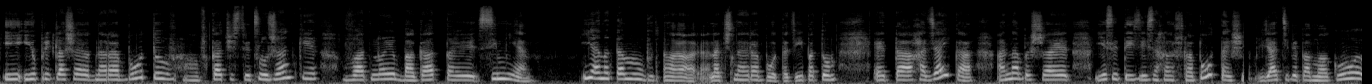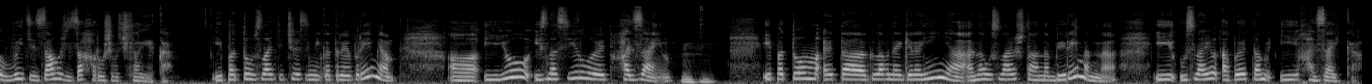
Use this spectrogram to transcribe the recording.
и ее приглашают на работу а, в качестве служанки в одной богатой семье. И она там а, начинает работать. И потом эта хозяйка, она обещает, если ты здесь хорошо работаешь, я тебе помогу выйти замуж за хорошего человека. И потом, знаете, через некоторое время а, ее изнасилует хозяин. И потом эта главная героиня, она узнает, что она беременна, и узнает об этом и хозяйка.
